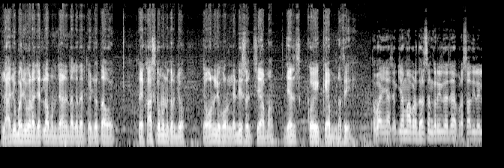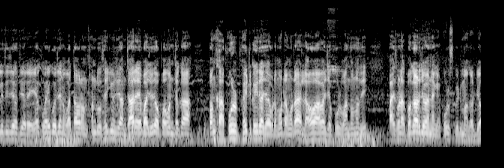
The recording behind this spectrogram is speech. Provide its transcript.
એટલે આજુબાજુવાળા જેટલા પણ જાણીતા કદાચ કોઈ જોતા હોય, તો એ ખાસ કમેન્ટ કરજો કે ઓનલી ફોર લેડીઝ જ છે આમાં જેન્ટ્સ કોઈ કેમ નથી. તો ભાઈ અહીંયા જગ્યામાં આપણે દર્શન કરી લીધા છે, પ્રસાદી લઈ લીધી છે, અત્યારે એક વાગ્યો છે ને વાતાવરણ ઠંડુ થઈ ગયું છે. આમ ચારે બાજુ જાઓ પવન ચકા પંખા ફૂલ ફિટ કર્યા છે આપણે મોટા મોટા એટલે હવા આવે છે, ફૂલ વાંધો નથી. ભાઈ થોડાક બગાડજો એને કે ફૂલ સ્પીડમાં કરજો.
